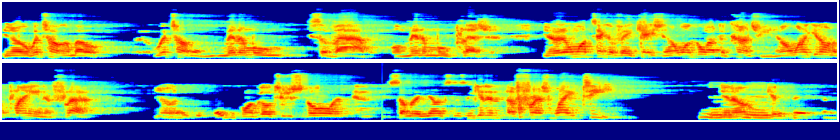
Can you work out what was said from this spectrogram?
You know, we're talking about we're talking minimal survival or minimal pleasure. You know, they don't want to take a vacation. They don't want to go out the country. They don't want to get on a plane and fly. You know, they just want to go to the store and, and some of the youngsters and get a, a fresh white tee. Mm-hmm. You know, mm-hmm. get a pair of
